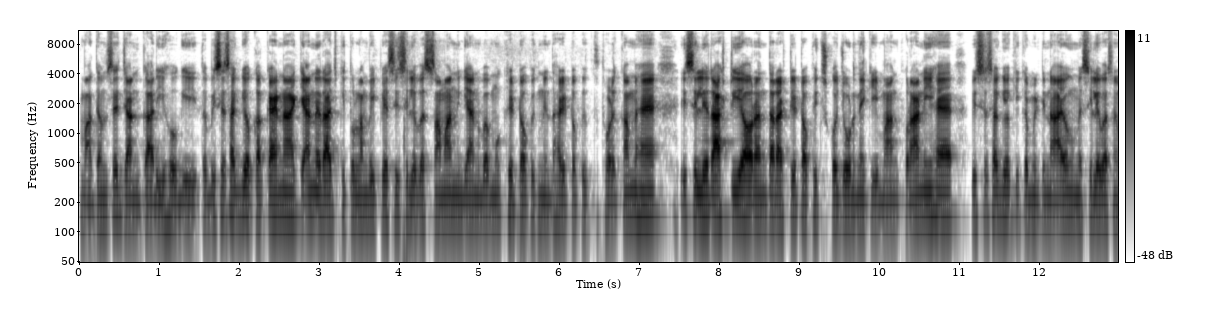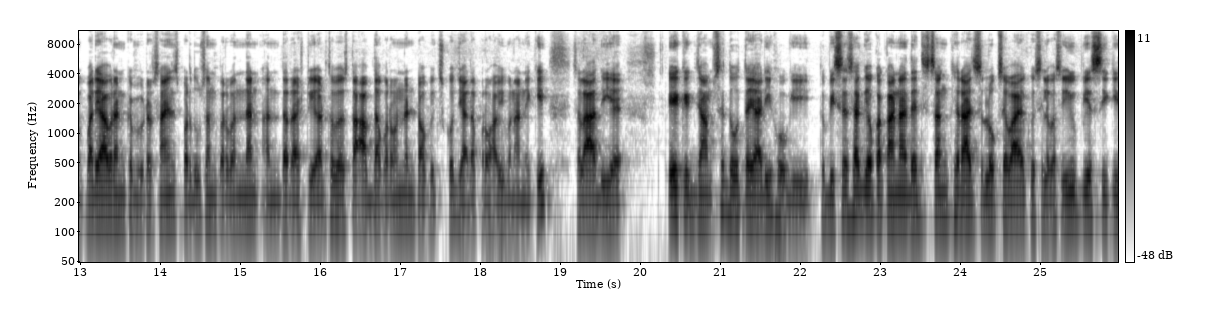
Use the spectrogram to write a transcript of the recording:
माध्यम से जानकारी होगी। तो विशेषज्ञों का कहना है कि अन्य राज्य की तुलना में बीपीएससी सिलेबस सामान्य ज्ञान व मुख्य टॉपिक निर्धारित टॉपिक तो थोड़े कम है। इसीलिए राष्ट्रीय और अंतर्राष्ट्रीय टॉपिक्स को जोड़ने की मांग पुरानी है। विशेषज्ञों की कमेटी ने आयोग में सिलेबस में पर्यावरण कंप्यूटर साइंस प्रदूषण, प्रबंधन, अंतर्राष्ट्रीय अर्थव्यवस्था, आपदा प्रबंधन टॉपिक्स को ज़्यादा प्रभावी बनाने की सलाह दी है। एक एग्ज़ाम से दो तैयारी होगी। तो विशेषज्ञों का कहना है संघ राज्य लोक सेवा आयोग के सिलेबस, यूपीएससी की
